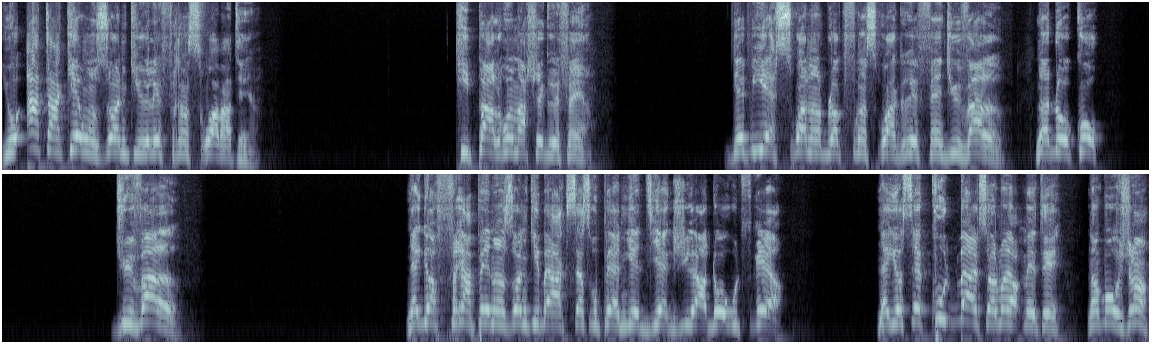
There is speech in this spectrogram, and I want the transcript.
Yo atake yon zon ki rele François Matin. qui parle au marché Greffin. Depuis hier soir dans le bloc François Greffin Duval, dans Doko, Duval, nèg yo frappé dans zone qui ba accès ou Pernier, Diek, Girado, route frère. Nèg yo c'est coup de balle seulement yo mette dans Beaujean.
